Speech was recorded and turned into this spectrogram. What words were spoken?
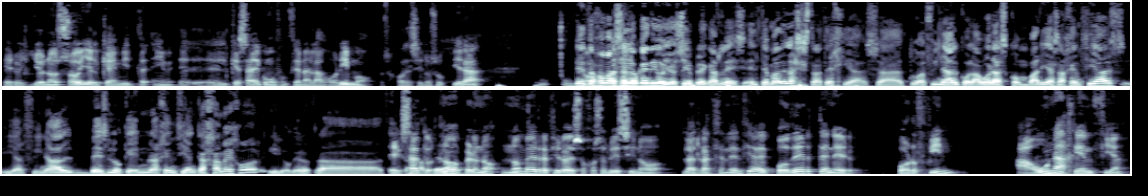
Pero yo no soy el que, el que sabe cómo funciona el algoritmo. Pues, joder, si lo supiera, de todas formas, es lo que digo yo siempre, Carles, el tema de las estrategias. O sea, tú al final colaboras con varias agencias y al final ves lo que en una agencia encaja mejor y lo que en otra. Exacto, no, pero no, no me refiero a eso, José Luis, sino la trascendencia de poder tener por fin a una agencia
